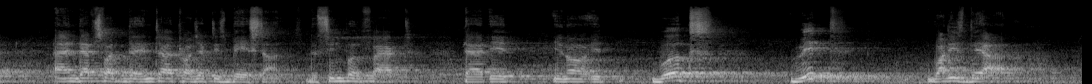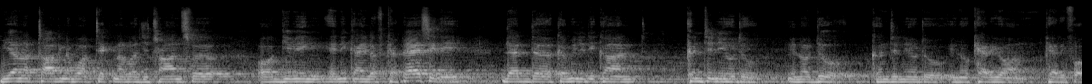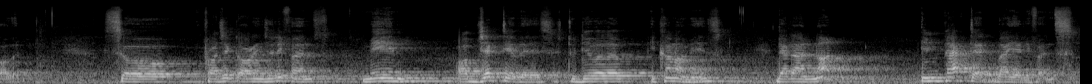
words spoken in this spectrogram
and that's what the entire project is based on. The simple fact that it, you know, it works with what is there. We are not talking about technology transfer or giving any kind of capacity that the community can't continue to, you know, do, continue to, you know, carry on, carry forward. So Project Orange Elephant's main objective is to develop economies that are not impacted by elephants.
